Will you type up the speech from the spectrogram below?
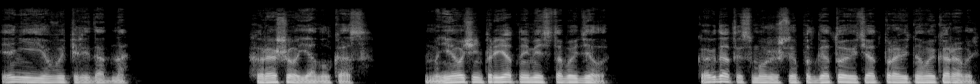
и они ее выпили до дна. «Хорошо, Ян Лукас. Мне очень приятно иметь с тобой дело. Когда ты сможешь все подготовить и отправить на мой корабль?»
